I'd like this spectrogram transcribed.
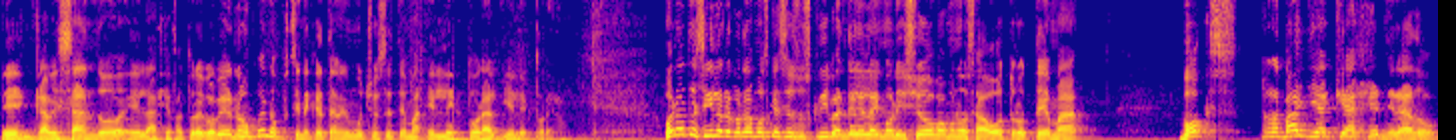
encabezando eh, la jefatura de gobierno, bueno, pues tiene que ver también mucho este tema electoral y electorero. Bueno, antes sí le recordamos que se suscriban, denle like Mauricio, vámonos a otro tema. Vox, vaya que ha generado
